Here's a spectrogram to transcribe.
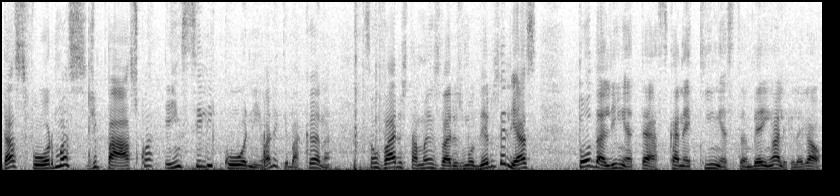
das formas de Páscoa em silicone. Olha que bacana. São vários tamanhos, vários modelos. Aliás, toda a linha, até as canequinhas também, olha que legal.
